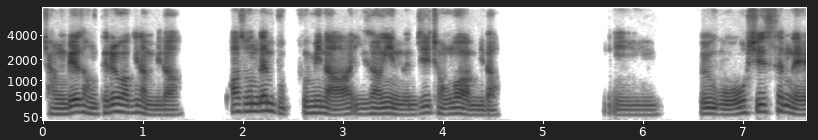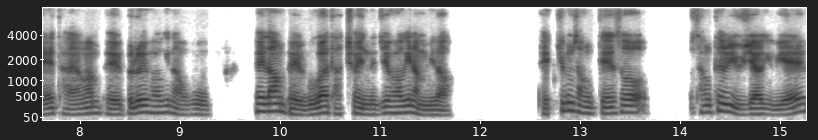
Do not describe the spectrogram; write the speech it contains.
장비의 상태를 확인합니다. 파손된 부품이나 이상이 있는지 점검합니다. 이 그리고 시스템 내에 다양한 밸브를 확인하고 해당 밸브가 닫혀 있는지 확인합니다. 백큐 상태에서 상태를 유지하기 위해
